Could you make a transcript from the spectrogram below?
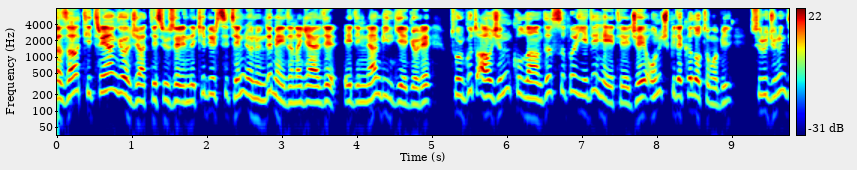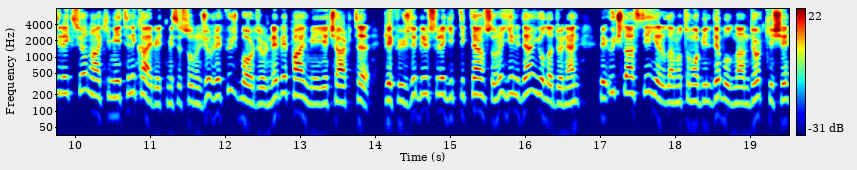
Kaza Titreyen Göl Caddesi üzerindeki bir sitenin önünde meydana geldi. Edinilen bilgiye göre Turgut Avcı'nın kullandığı 07 HTC 13 plakalı otomobil sürücünün direksiyon hakimiyetini kaybetmesi sonucu refüj bordürüne ve palmiyeye çarptı. Refüjde bir süre gittikten sonra yeniden yola dönen ve 3 lastiği yarılan otomobilde bulunan 4 kişi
